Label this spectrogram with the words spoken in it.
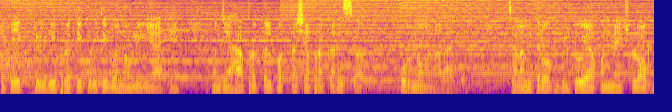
इथे एक थ्री डी प्रतिकृती बनवलेली आहे. म्हणजे हा प्रकल्प कशा प्रकारे स पूर्ण होणार आहे. चला मित्र भेटूया आपण नेक्स्ट ब्लॉग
